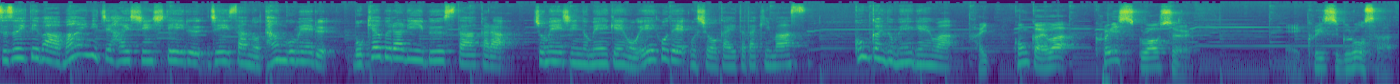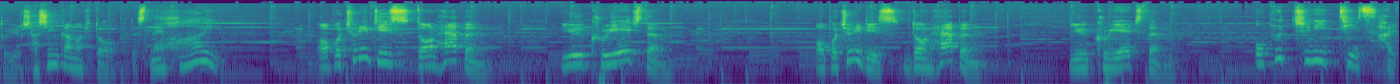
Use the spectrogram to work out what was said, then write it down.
続いては毎日配信している J さんの単語メールボキャブラリーブースターから著名人の名言を英語でご紹介いただきます今回の名言は？はい、今回はクリス・グローサー、えークリス・グローサーという写真家の人ですね。はい Opportunities don't happen. You create them. Opportunities don't happen. You create them. オプチュニティーズはい、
